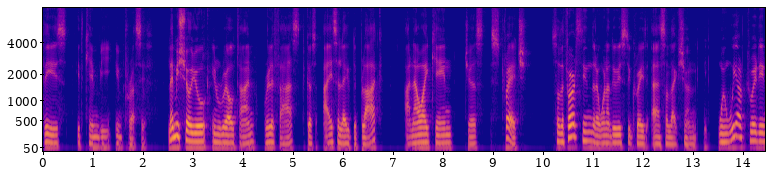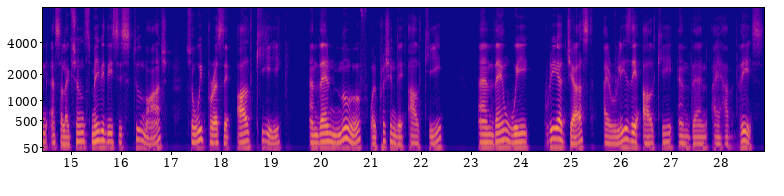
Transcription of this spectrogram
this it can be impressive. Let me show you in real time really fast because I select the black and now I can just stretch so the first thing that I want to do is to create a selection. When we are creating a selections, maybe this is too much. So we press the Alt key and then move while pressing the Alt key. And then we readjust. I release the Alt key and then I have this.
